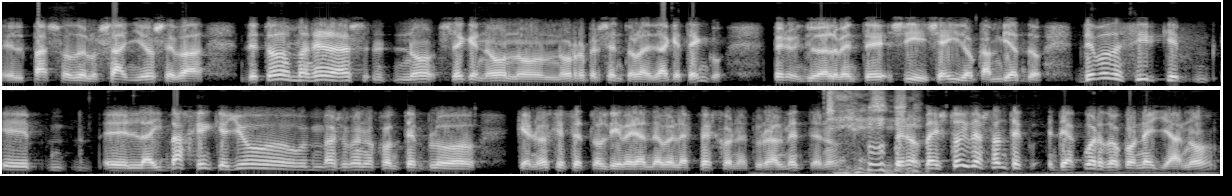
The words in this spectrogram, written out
el paso de los años se va. De todas maneras, no sé que no, no, no represento la edad que tengo, pero indudablemente sí, se ha ido cambiando. Debo decir que eh, eh, la imagen que yo más o menos contemplo, que no es que esté todo el día mirando el espejo, naturalmente, ¿no? Pero estoy bastante de acuerdo con ella, ¿no?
